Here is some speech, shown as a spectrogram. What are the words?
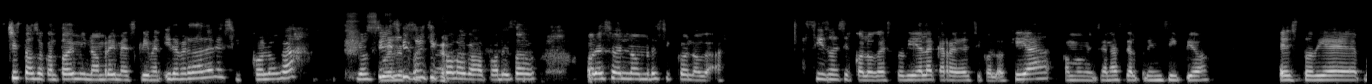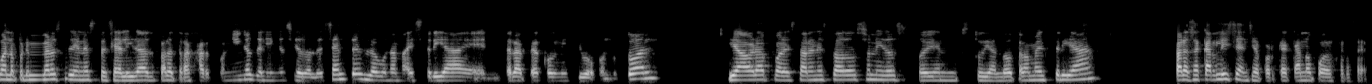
Es chistoso con todo mi nombre y me escriben, ¿y de verdad eres psicóloga? Yo sí, sí soy psicóloga, por eso, por eso el nombre psicóloga. Sí soy psicóloga, estudié la carrera de psicología, como mencionaste al principio, Estudié, bueno, primero estudié una especialidad para trabajar con niños, de niños y adolescentes, luego una maestría en terapia cognitivo-conductual y ahora por estar en Estados Unidos estoy estudiando otra maestría para sacar licencia porque acá no puedo ejercer.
